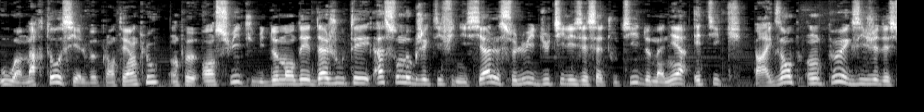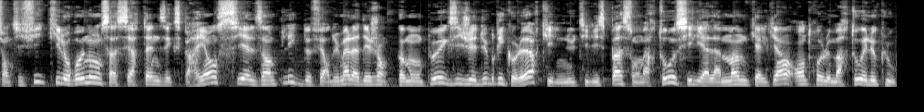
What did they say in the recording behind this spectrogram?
ou un marteau si elle veut planter un clou, on peut ensuite lui demander d'ajouter à son objectif initial celui d'utiliser cet outil de manière éthique. Par exemple, on peut exiger des scientifiques qu'ils renoncent à certaines expériences si elles impliquent de faire du mal à des gens, comme on peut exiger du bricoleur qu'il n'utilise pas son marteau s'il y a la main de quelqu'un entre le marteau et le clou.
